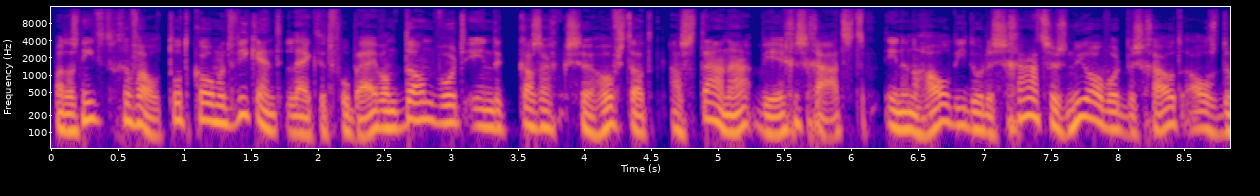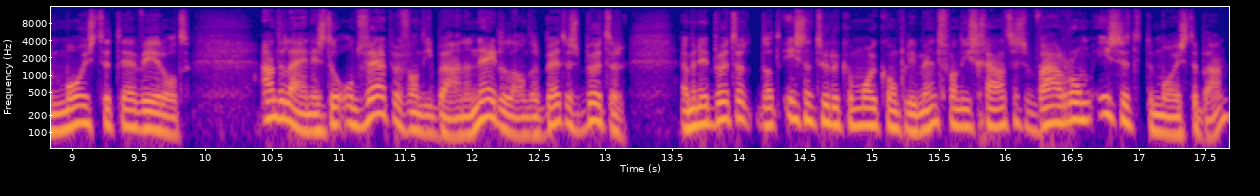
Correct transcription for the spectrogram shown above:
Maar dat is niet het geval. Tot komend weekend lijkt het voorbij, want dan wordt in de Kazachse hoofdstad Astana weer geschaatst. In een hal die door de schaatsers nu al wordt beschouwd als de mooiste ter wereld. Aan de lijn is de ontwerper van die banen, Nederlander, Bertus Butter. En meneer Butter, dat is natuurlijk een mooi compliment van die schaatsers. Waarom is het de mooiste baan?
